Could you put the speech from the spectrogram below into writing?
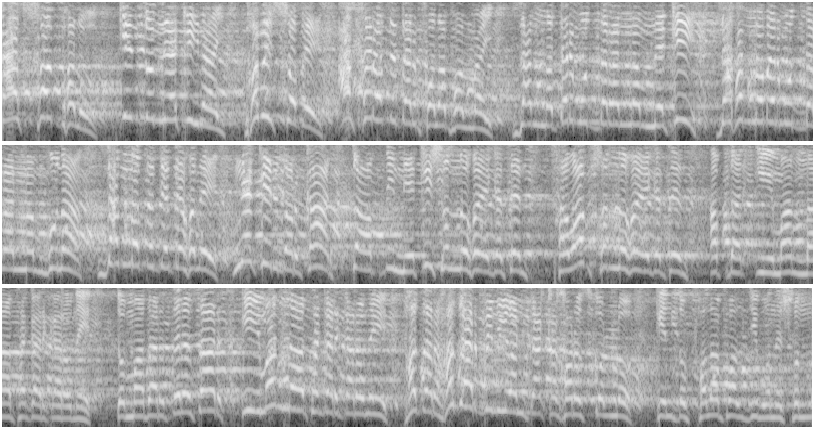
কাজ সব ভালো, কিন্তু নেকি নাই। ভবিষ্যতে আখেরাতে তার ফলাফল নাই। জান্নাতের মুদ্রার নাম নেকি, জাহান্নামের মুদ্রার নাম গুনাহ। জান্নাতে যেতে হলে নেকির দরকার। তো আপনি নেকি শূন্য হয়ে গেছেন, সওয়াব শূন্য হয়ে গেছেন। আপনার ঈমান না থাকার কারণে। তো মাদার তেরেসার, ঈমান না থাকার কারণে হাজার হাজার বিলিয়ন টাকা খরচ করল, কিন্তু ফলাফল জীবনে শূন্য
